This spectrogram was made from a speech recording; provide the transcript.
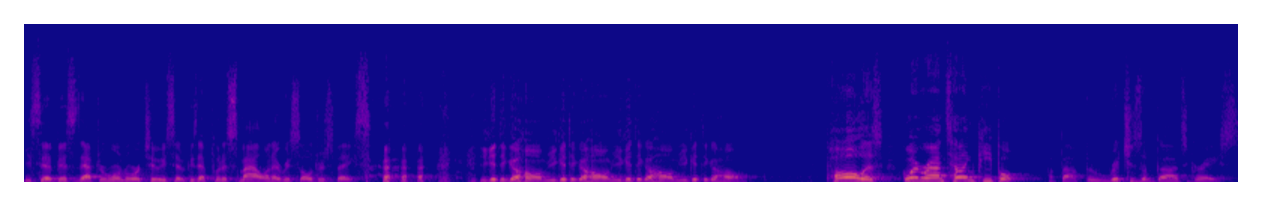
He said, This is after World War II. He said, Because that put a smile on every soldier's face. you get to go home, you get to go home, you get to go home, you get to go home. Paul is going around telling people about the riches of God's grace,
